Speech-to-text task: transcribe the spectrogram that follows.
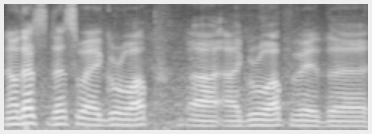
No, that's that's where I grew up. Uh, I grew up with uh,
